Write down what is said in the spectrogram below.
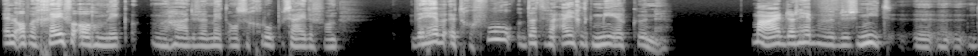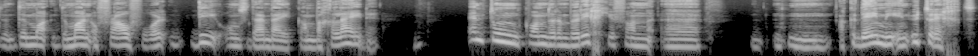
En op een gegeven ogenblik hadden we met onze groep, zeiden van... We hebben het gevoel dat we eigenlijk meer kunnen. Maar daar hebben we dus niet eh, de, de, man, de man of vrouw voor die ons daarbij kan begeleiden. En toen kwam er een berichtje van eh, een academie in Utrecht.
